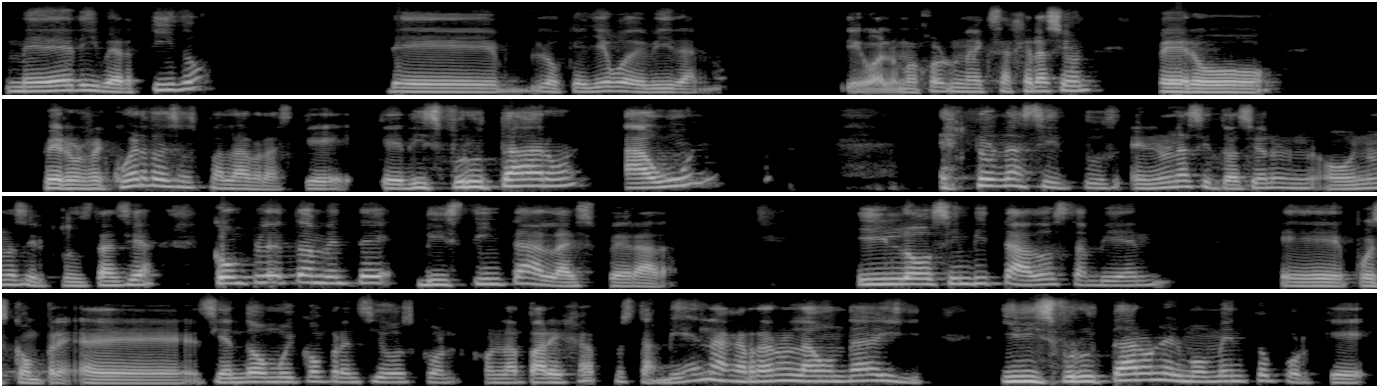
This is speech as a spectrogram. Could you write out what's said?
me he divertido de lo que llevo de vida, ¿no? Digo, a lo mejor una exageración, pero pero recuerdo esas palabras que, disfrutaron aún en una, en una situación o en una circunstancia completamente distinta a la esperada. Y los invitados también, eh, pues eh, siendo muy comprensivos con, la pareja, pues también agarraron la onda y, disfrutaron el momento porque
